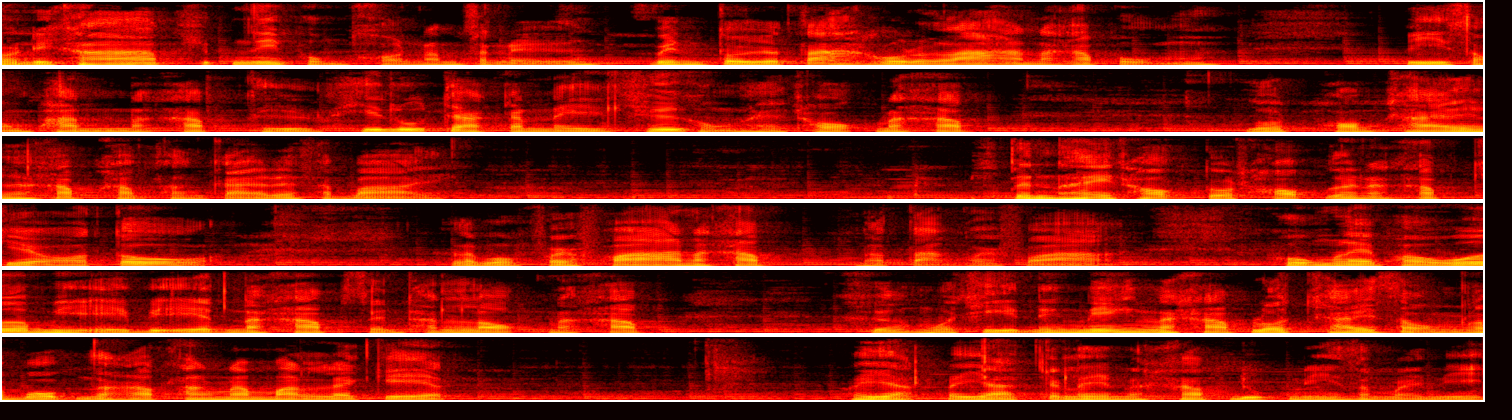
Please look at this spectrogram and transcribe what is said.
วัสดีครับ คลิปนี้ผมขอนำเสนอเป็น Toyota Corolla นะครับผม ปี 2000 นะครับ ถือที่รู้จักกันในชื่อของ h i ท็อกนะครับ รถพร้อมใช้นะครับ ขับทางไกลได้สบาย เป็น h i ท็อกตัวท็อปด้วยนะครับ เกียร์ออโต้ ระบบไฟฟ้านะครับ หน้าต่างไฟฟ้าพวงมาลัยพาวเวอร์มี ABS นะครับ เซ็นทรัลล็อกนะครับ เครื่องหัวฉีดนิ่งๆนะครับ รถใช้ 2 ระบบนะครับ ทั้งน้ำมันและแก๊สประหยัดประหยัดกันเลยนะครับ ยุคนี้สมัยนี้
